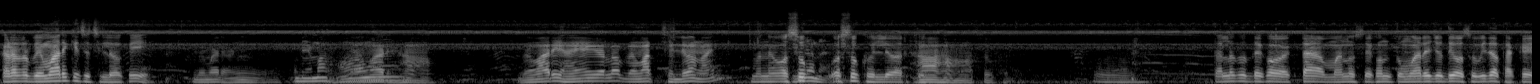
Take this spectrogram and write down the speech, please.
কাড়ার বেমারি কিছু ছিল কি বেমারি হ্যাঁ বেমারি হয়ে গেল বেমার ছিল নাই মানে অসুখ অসুখ হইল আর কি হ্যাঁ হ্যাঁ অসুখ হলো। হুম। তাহলে তো দেখো একটা মানুষ এখন তোমারই যদি অসুবিধা থাকে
